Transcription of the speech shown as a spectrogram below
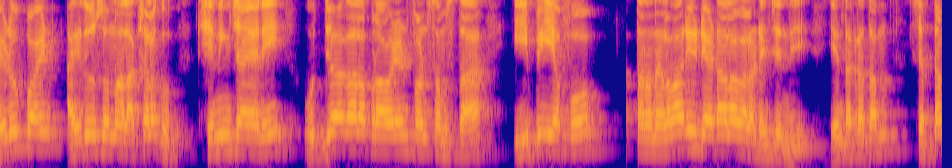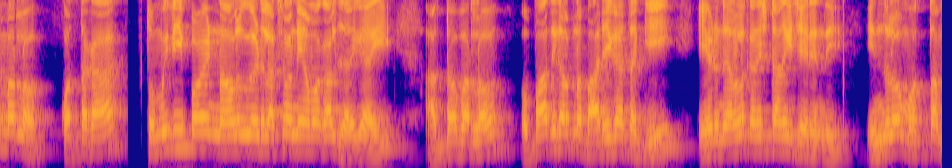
ఏడు పాయింట్ ఐదు సున్నా లక్షలకు క్షీణించాయని ఉద్యోగాల ప్రావిడెంట్ ఫండ్ సంస్థ ఈపీఎఫ్ఓ తన నెలవారీ డేటాలో వెల్లడించింది. ఇంత క్రితం సెప్టెంబర్లో కొత్తగా తొమ్మిది పాయింట్ నాలుగు ఏడు లక్షల నియామకాలు జరిగాయి. అక్టోబర్లో ఉపాధి కల్పన భారీగా తగ్గి ఏడు నెలల కనిష్టానికి చేరింది. ఇందులో మొత్తం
